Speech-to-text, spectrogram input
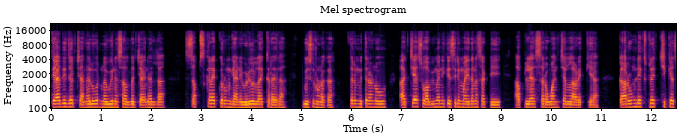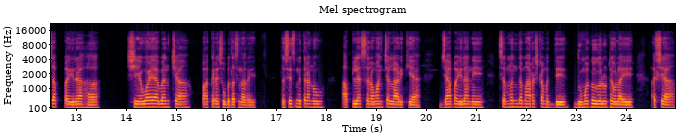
त्याआधी जर चॅनलवर नवीन असाल तर चॅनलला सबस्क्राईब करून घ्या आणि व्हिडिओ लाईक करायला विसरू नका. तर मित्रांनो आजच्या स्वाभिमानी केसरी मैदानासाठी आपल्या सर्वांच्या लाडक्या कारुंड एक्सप्रेस चिक्याचा पैरा हा शेवाळ्याबांच्या पाकऱ्यासोबत असणार आहे. तसेच मित्रांनो आपल्या सर्वांच्या लाडक्या ज्या बैलाने संबंध महाराष्ट्रामध्ये धुमाकूळ घालून ठेवला आहे. अशा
